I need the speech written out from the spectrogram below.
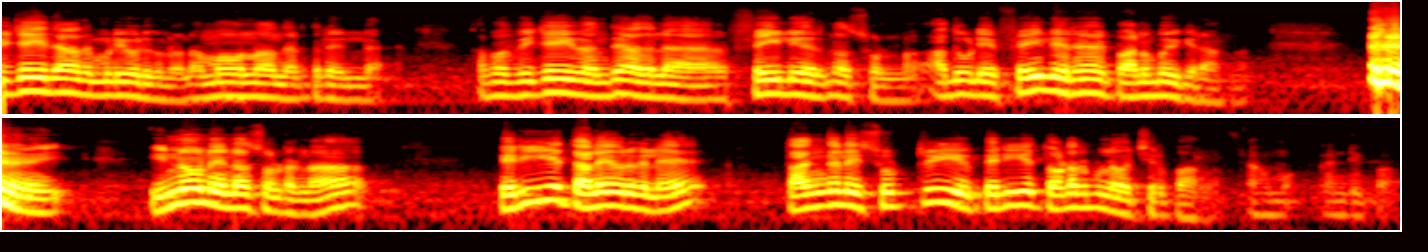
விஜய் தான் அதை முடிவெடுக்கணும் நம்ம ஒன்றும் அந்த இடத்துல இல்லை. அப்போ விஜய் வந்து அதில் ஃபெயிலியர் தான் சொல்லலாம். அதோடைய ஃபெயிலியரை இப்போ அனுபவிக்கிறாங்க. இன்னொன்று என்ன சொல்கிறேன்னா பெரிய தலைவர்களே தங்களை சுற்றி பெரிய தொடர்பில் வச்சுருப்பாங்க. ஆமாம் கண்டிப்பாக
